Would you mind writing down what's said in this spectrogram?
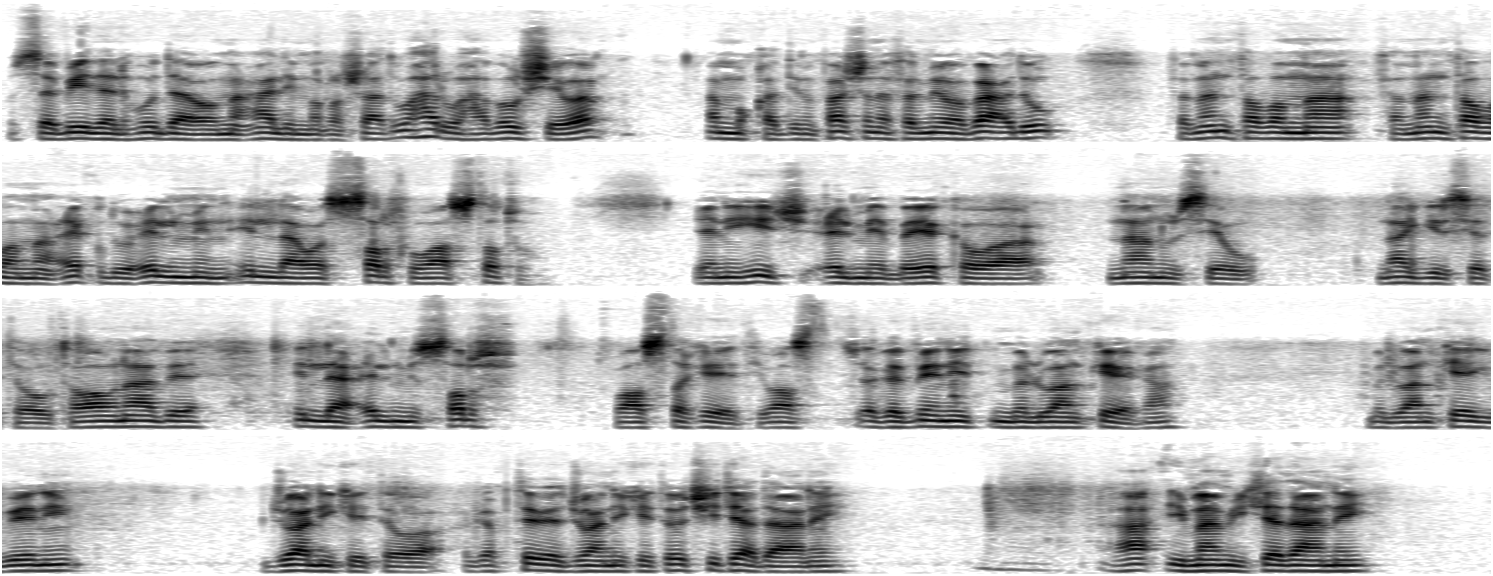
وسبيل الهدى ومعالم الرشاد. وهروها بوشيوة أم مقدمة؟ باشنا فرمي وبعد فمن تضم فمن تضم عقد علم إلا والصرف واسطته. يعني هيج علم بيك ونانوسيو ناقرسيته وتواو نابه إلا علم الصرف واسطكيتي واسط أقل بيني ملوان كيك ها؟ ملوان كيك بيني جواني كيتوا أقبتوي جواني كيتوا چي تياداني ها؟ إمامي تياداني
